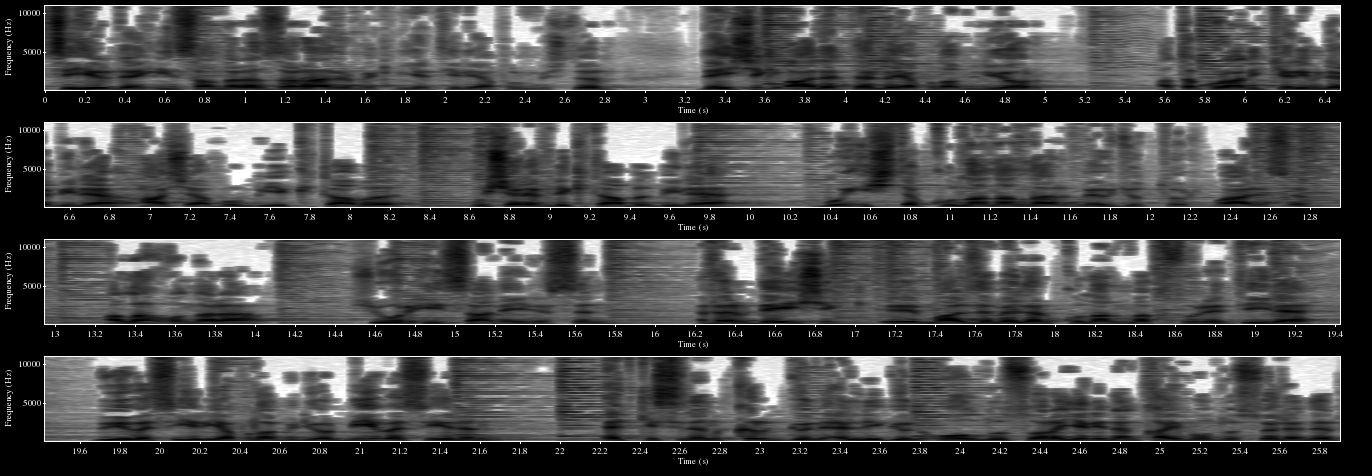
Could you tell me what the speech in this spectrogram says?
sihir de insanlara zarar vermek niyetiyle yapılmıştır. Değişik aletlerle yapılabiliyor. Hatta Kur'an-ı Kerim'le bile haşa bu büyük kitabı, bu şerefli kitabı bile bu işte kullananlar mevcuttur maalesef. Allah onlara şuur ihsan eylesin. Efendim değişik e, malzemeler kullanmak suretiyle büyü ve sihir yapılabiliyor. Büyü ve sihirin etkisinin 40 gün 50 gün olduğu sonra yeniden kaybolduğu söylenir.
